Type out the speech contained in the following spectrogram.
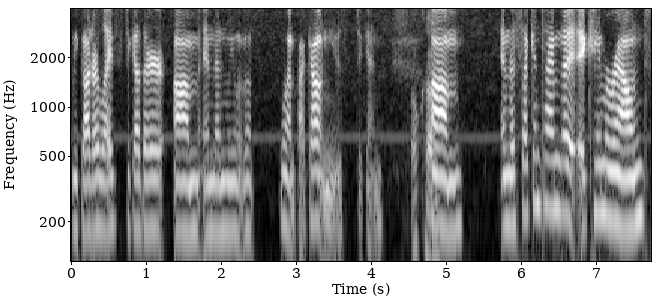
We got our lives together, um, and then we went, went back out and used again. Okay. Um, and the second time that it came around,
